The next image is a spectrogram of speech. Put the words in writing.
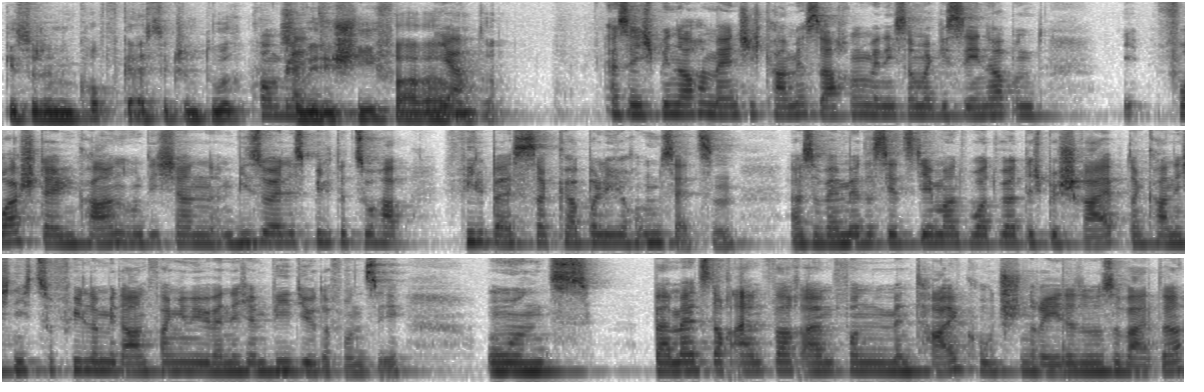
gehst du dann im Kopf geistig schon durch, Mhm. Komplett. so wie die Skifahrer. Ja. Und, Also ich bin auch ein Mensch, ich kann mir Sachen, wenn ich es einmal gesehen habe und vorstellen kann und ich ein, ein visuelles Bild dazu habe, viel besser körperlich auch umsetzen. Also wenn mir das jetzt jemand wortwörtlich beschreibt, dann kann ich nicht so viel damit anfangen, wie wenn ich ein Video davon sehe. Und weil man jetzt auch einfach ähm, von Mentalcoachen redet oder so weiter,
